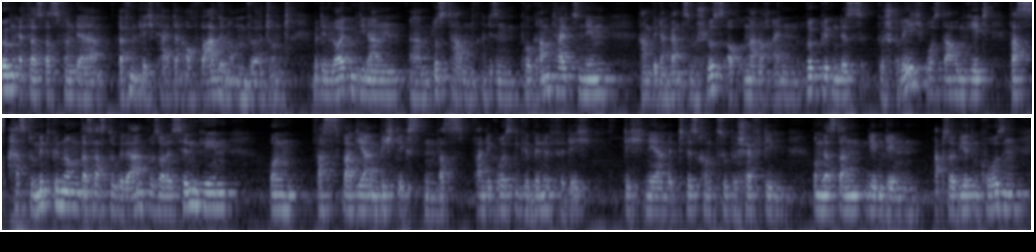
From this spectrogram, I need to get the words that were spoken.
irgendetwas, was von der Öffentlichkeit dann auch wahrgenommen wird. Und mit den Leuten, die dann ähm, Lust haben, an diesem Programm teilzunehmen, haben wir dann ganz zum Schluss auch immer noch ein rückblickendes Gespräch, wo es darum geht, was hast du mitgenommen, was hast du gelernt, wo soll es hingehen und was war dir am wichtigsten, was waren die größten Gewinne für dich, dich näher mit Viscom zu beschäftigen, um das dann neben den absolvierten Kursen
